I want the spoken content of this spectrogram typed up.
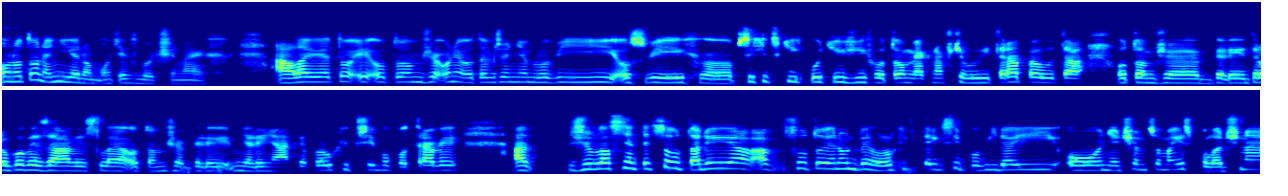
ono to není jenom o těch zločinech, ale je to i o tom, že oni otevřeně mluví o svých eh, psychických potížích, o tom, jak navštěvují terapeuta, o tom, že byli drogově závislé, o tom, že byli, měli nějaké poruchy příjmu potravy. A že vlastně teď jsou tady a, a jsou to jenom dvě holky, které si povídají o něčem, co mají společné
